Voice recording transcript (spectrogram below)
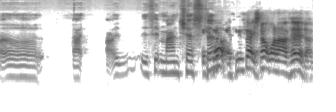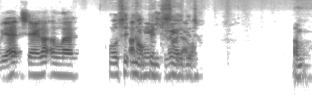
uh, I, I, is it It's Manchester not, to be it's not one I've heard of yet, so that'll. Uh, or has it not been news to me, that decided? Um.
